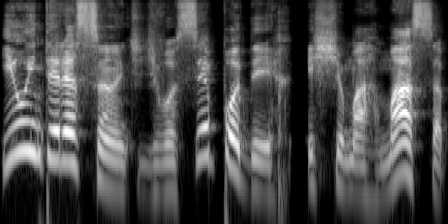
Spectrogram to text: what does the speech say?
E o interessante de você poder estimar massa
